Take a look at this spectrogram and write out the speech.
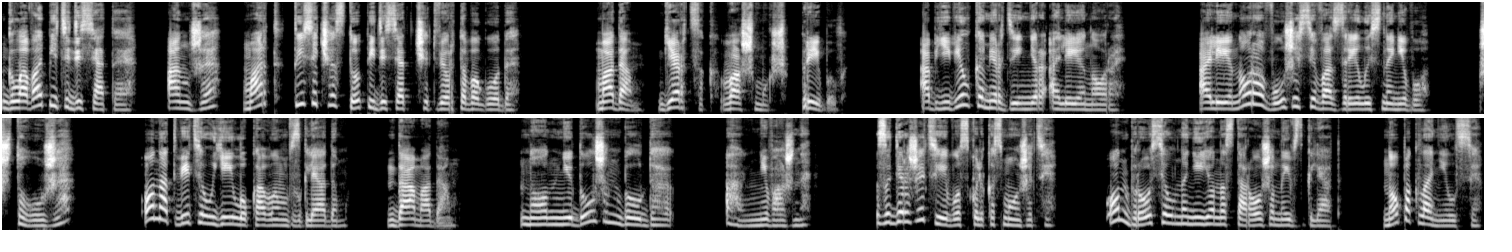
Глава 50. Анже, март 1154 года. «Мадам, герцог, ваш муж, прибыл», — объявил камердинер Алеонора. Алеонора в ужасе воззрелась на него. «Что уже?» Он ответил ей лукавым взглядом. «Да, мадам». «Но он не должен был, да... А, неважно. Задержите его сколько сможете». Он бросил на нее настороженный взгляд, но поклонился.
